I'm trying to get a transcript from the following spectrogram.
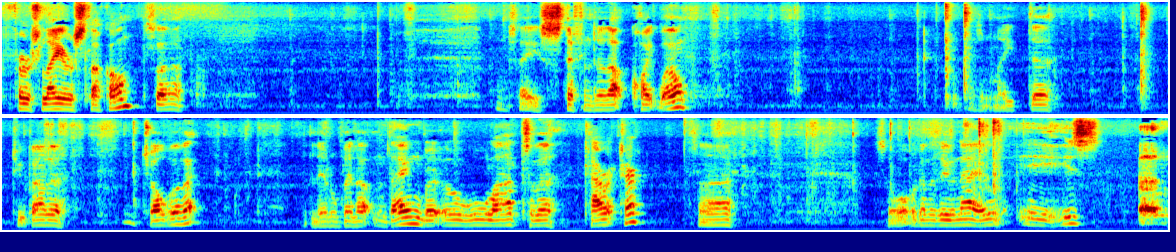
first layer stuck on. So, I say, he's stiffened it up quite well. Hasn't made uh, too bad a job of it. A little bit up and down, but it'll all add to the character. So, so what we're going to do now is um,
